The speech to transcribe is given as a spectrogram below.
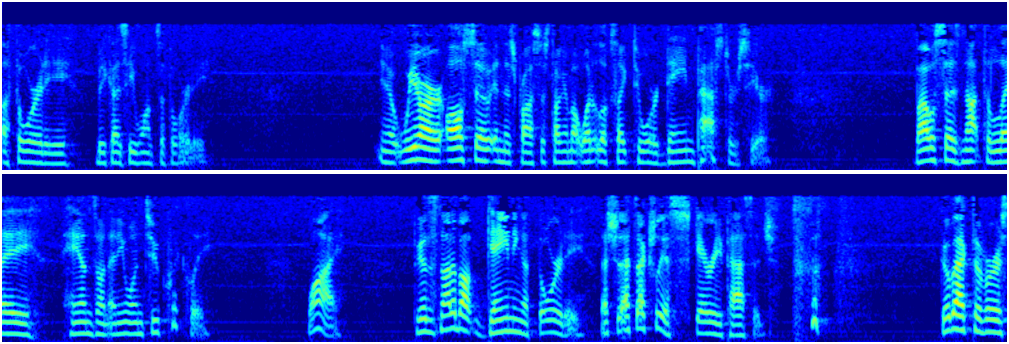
authority because he wants authority you know, we are also in this process talking about what it looks like to ordain pastors here. The Bible says not to lay hands on anyone too quickly. Why? Because it's not about gaining authority. That's, that's actually a scary passage. Go back to verse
